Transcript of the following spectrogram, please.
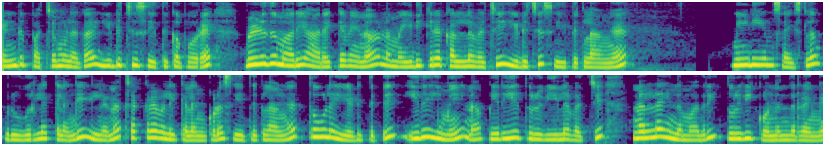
ரெண்டு பச்சை மிளகாய் இடித்து சேர்த்துக்க போகிறேன் விழுது மாதிரி அரைக்க வேணாம். நம்ம இடிக்கிற கல்லை வச்சு இடித்து சேர்த்துக்கலாங்க. மீடியம் சைஸில் ஒரு உருளைக்கிழங்கு இல்லைன்னா சக்கரவள்ளி கிழங்கு கூட சேர்த்துக்கலாங்க. தூளை எடுத்துட்டு இதையுமே நான் பெரிய துருவியில் வச்சு நல்லா இந்த மாதிரி துருவி கொண்டு வந்துடுறேங்க.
